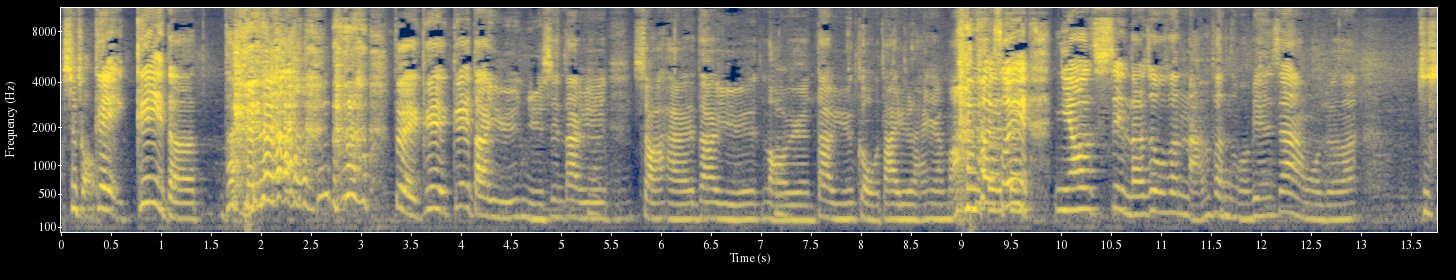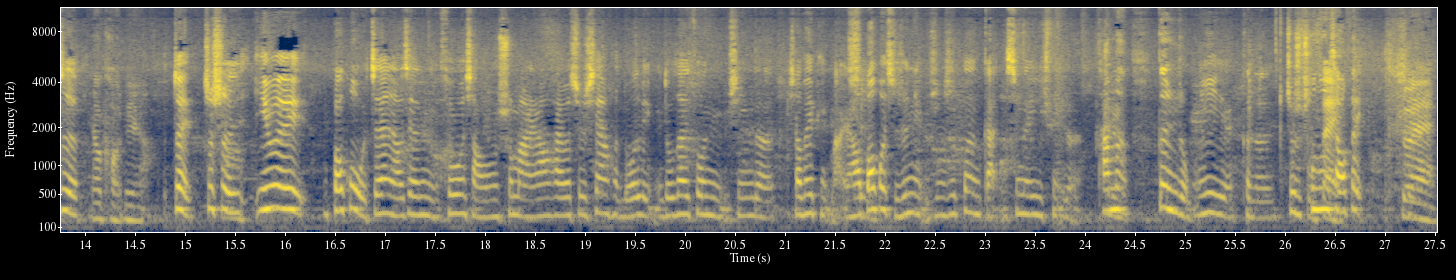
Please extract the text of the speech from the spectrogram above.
是狗。gay gay 的对对 gay gay 大于女性，大于小孩，大于老人，大于狗，大于男人嘛。对所以你要吸引到这部分男粉怎么变现，我觉得就是要考虑啊。对，就是因为包括我之前了解你做过小红书嘛，然后还有就是现在很多领域都在做女性的消费品嘛，然后包括其实女性是更感性的一群人，她们更容易可能就是冲动消费。对，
